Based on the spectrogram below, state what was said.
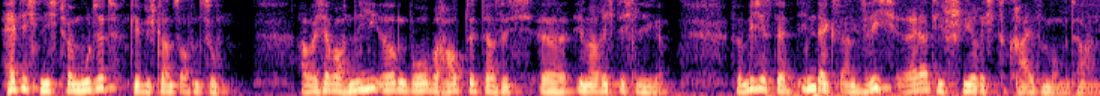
Hätte ich nicht vermutet, gebe ich ganz offen zu. Aber ich habe auch nie irgendwo behauptet, dass ich äh, immer richtig liege. Für mich ist der Index an sich relativ schwierig zu greifen momentan,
